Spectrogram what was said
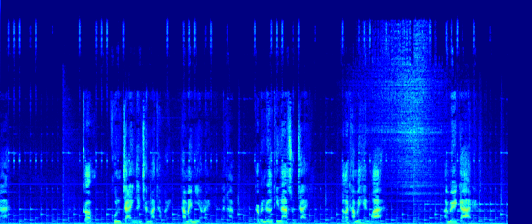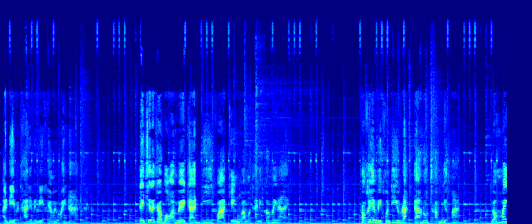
นะ ก็คุณจ่ายเงินฉันมาทำไม ถ้าไม่มีอะไรนะครับ ก็เป็นเรื่องที่น่าสนใจ แล้วก็ทำให้เห็นว่าอเมริกาเนี่ยอดีตประธานาธิบดีเขายังไม่ไว้หน้าเลยนะแต่จริงๆแล้วจะมาบอกว่าอเมริกาดีกว่าเก่งกว่าเมืองไทยนี่ก็ไม่ได้ เพราะก็ยังมีคนที่รักโดนัลด์ทรัมป์เยอะมากที่บอกไม่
